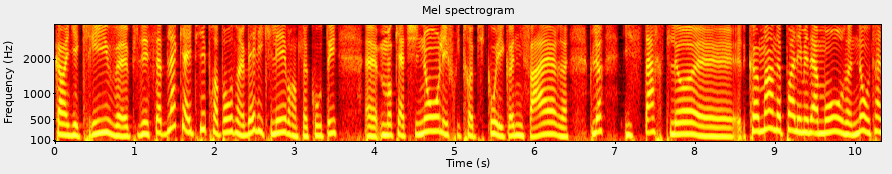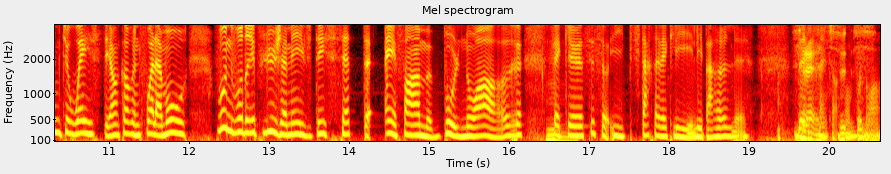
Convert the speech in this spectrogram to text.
quand ils écrivent. Euh, Puis cette Black IPA propose un bel équilibre entre le côté euh, mochaccino, les fruits tropicaux et les conifères. Puis là, ils startent là, euh, comment ne pas l'aimer d'amour, no time to waste. Et encore une fois, l'amour, vous ne voudrez plus jamais éviter cette infâme boule noire. Fait que c'est ça, ils startent avec les, les paroles de C'est- la chanson de boule noire.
